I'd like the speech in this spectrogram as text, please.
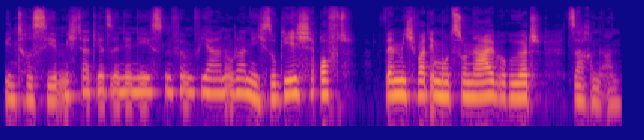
interessiert mich das jetzt in den nächsten fünf Jahren oder nicht? So gehe ich oft wenn mich was emotional berührt, Sachen an.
